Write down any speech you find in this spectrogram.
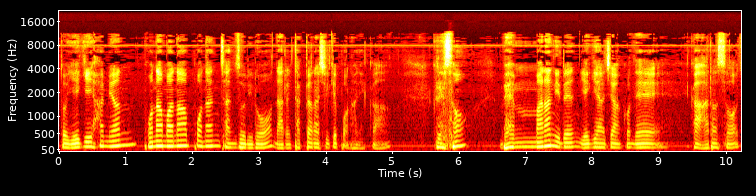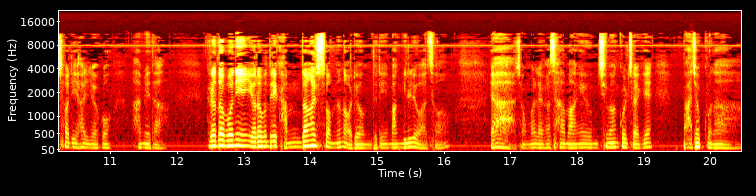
또 얘기하면 보나마나 뻔한 잔소리로 나를 닥달하실 게 뻔하니까 그래서 웬만한 일은 얘기하지 않고 내가 알아서 처리하려고 합니다. 그러다 보니 여러분들이 감당할 수 없는 어려움들이 막 밀려와서 야 정말 내가 사망의 음침한 골짜기에 빠졌구나.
